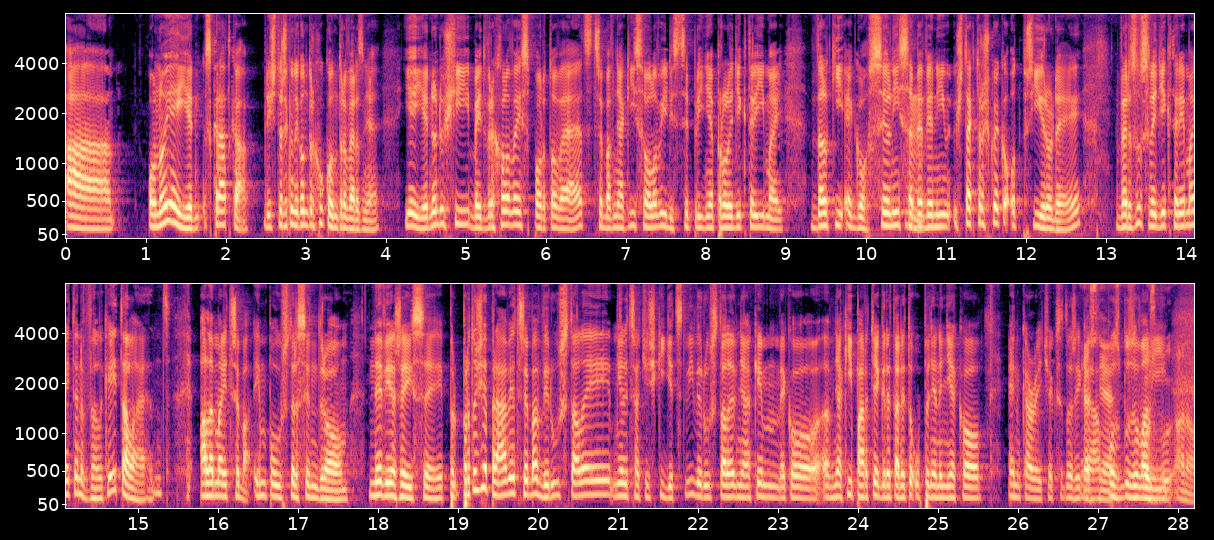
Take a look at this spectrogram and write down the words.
A ono je, jed... zkrátka, když to řeknu trochu kontroverzně, je jednodušší být vrcholový sportovec, třeba v nějaký solové disciplíně pro lidi, kteří mají velký ego, silný sebevěný, hmm. už tak trošku jako od přírody, versus lidi, kteří mají ten velký talent, ale mají třeba imposter syndrom, nevěřej si, pr- protože právě třeba vyrůstali, měli třeba těžký dětství, vyrůstali v, nějakým, jako, v nějaký partě, kde tady to úplně není jako encourage, jak se to říká, Jasně, pozbuzovaný. Pozbu, ano.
